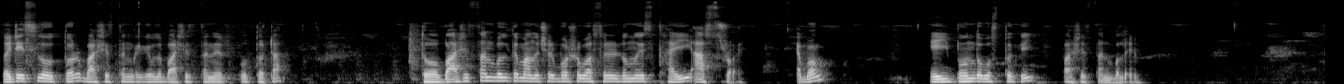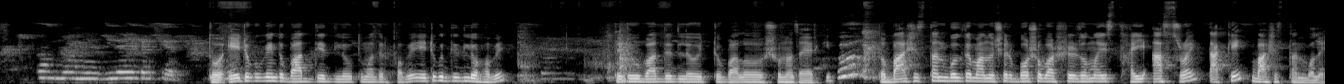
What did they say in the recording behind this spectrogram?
তো এটাই ছিল উত্তর, বাসস্থান কাকে বলে, বাসস্থানের উত্তরটা। তো বাসস্থান বলতে মানুষের বসবাসের জন্য স্থায়ী আশ্রয় এবং এই বন্দোবস্তকেই বাসস্থান বলে। তো এইটুকু কিন্তু বাদ দিয়ে দিলেও তোমাদের হবে, এইটুকু দিয়ে দিলেও হবে। তো এইটুকু বাদ দিয়ে দিলেও একটু ভালো শোনা যায় আর কি। তো বাসস্থান বলতে মানুষের বসবাসের জন্য স্থায়ী আশ্রয় তাকে বাসস্থান বলে।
